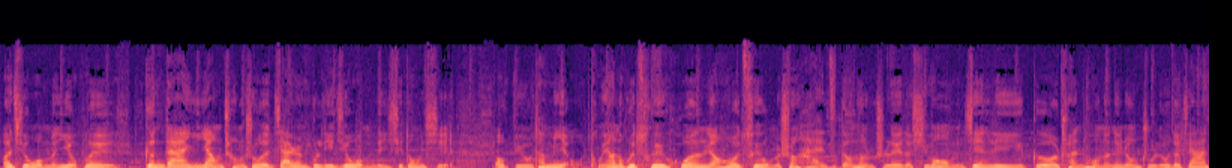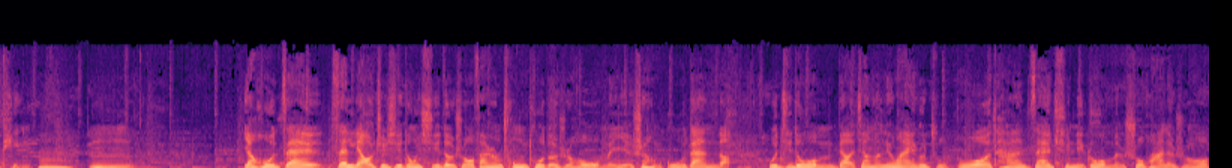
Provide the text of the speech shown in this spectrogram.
而且我们也会跟大家一样承受着家人不理解我们的一些东西。呃，比如他们也同样的会催婚，然后催我们生孩子等等之类的，希望我们建立一个传统的那种主流的家庭。嗯嗯，然后在在聊这些东西的时候发生冲突的时候，我们也是很孤单的。我记得我们表酱的另外一个主播，他在群里跟我们说话的时候，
